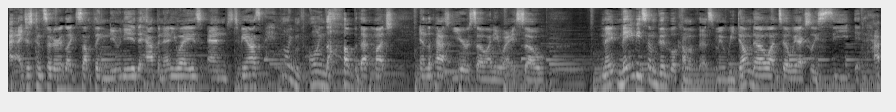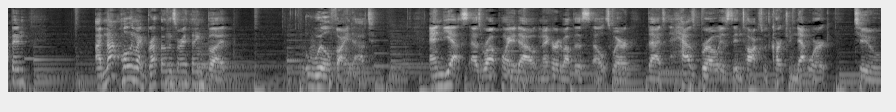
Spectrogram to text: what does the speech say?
I, I, just consider it like something new needed to happen anyways, and to be honest, I haven't really been following the Hub that much in the past year or so anyway, so may maybe some good will come of this. I mean, we don't know until we actually see it happen. I'm not holding my breath on this or anything, but we'll find out. And yes, as Rob pointed out, and I heard about this elsewhere, that Hasbro is in talks with Cartoon Network to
